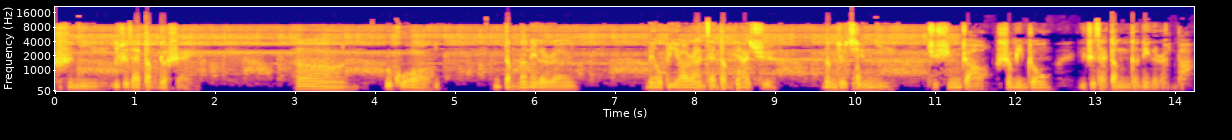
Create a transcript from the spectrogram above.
是你一直在等着谁。嗯，如果你等的那个人没有必要让你再等下去，那么就请你。去寻找生命中一直在等你的那个人吧。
